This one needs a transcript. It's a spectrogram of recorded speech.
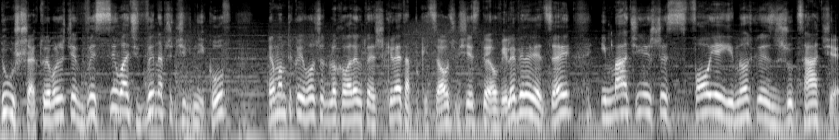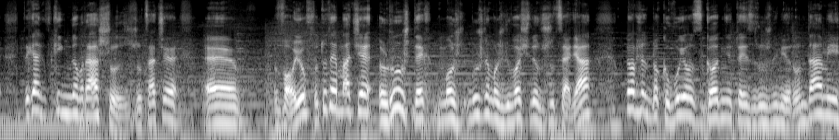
dusze, które możecie wysyłać wy na przeciwników. Ja mam tylko i wyłącznie odblokowanego tutaj szkieleta póki co, oczywiście jest tutaj o wiele, wiele więcej i macie jeszcze swoje jednostki, które zrzucacie. Tak jak w Kingdom Rushu zrzucacie e, wojów, to tutaj macie różnych, moż, różne możliwości do wrzucenia, które wam się odblokowują zgodnie tutaj z różnymi rundami.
